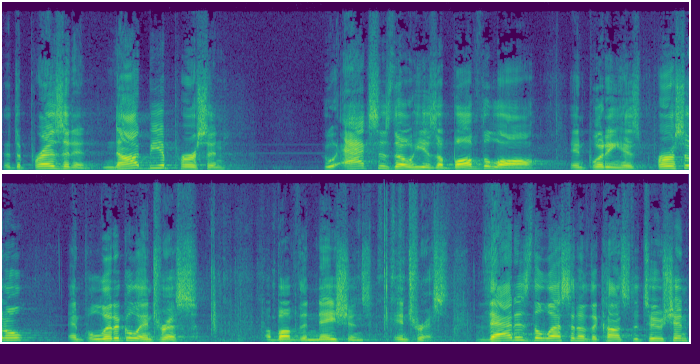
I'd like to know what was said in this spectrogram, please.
that the president not be a person who acts as though he is above the law in putting his personal and political interests above the nation's interests. That is the lesson of the Constitution.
